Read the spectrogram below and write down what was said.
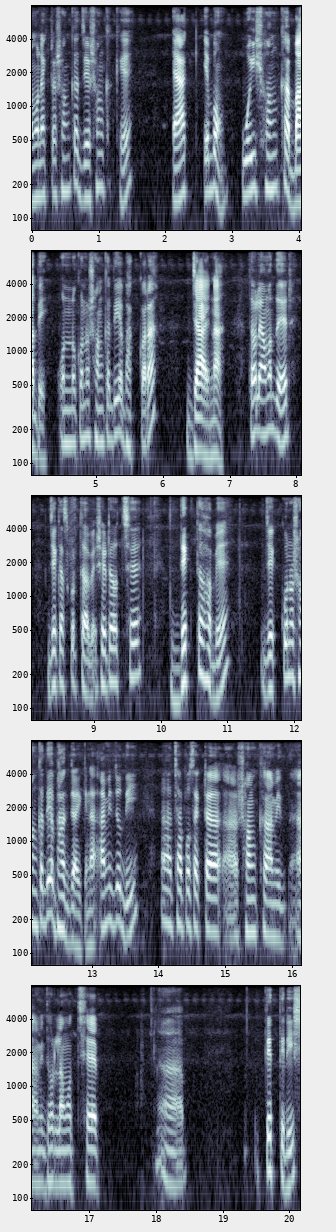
এমন একটা সংখ্যা, যে সংখ্যাকে এক এবং ওই সংখ্যা বাদে অন্য কোনো সংখ্যা দিয়ে ভাগ করা যায় না। তাহলে আমাদের যে কাজ করতে হবে সেটা হচ্ছে দেখতে হবে যে কোনো সংখ্যা দিয়ে ভাগ যায় কিনা। আমি যদি সাপোজ একটা সংখ্যা আমি আমি ধরলাম হচ্ছে ৩৩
